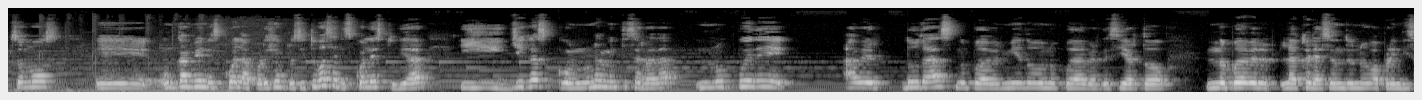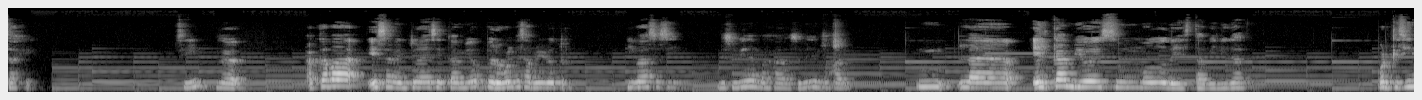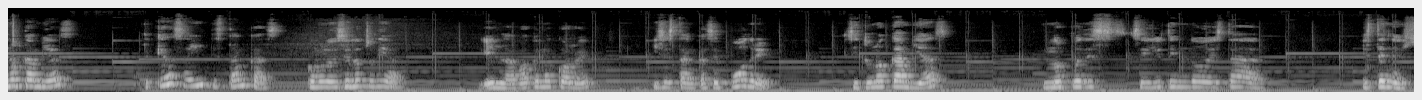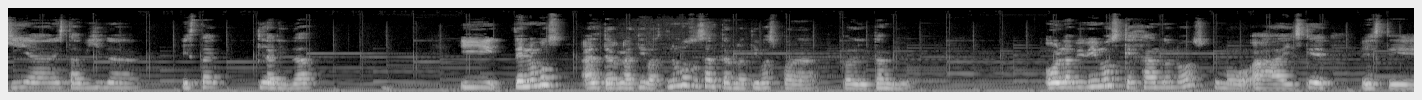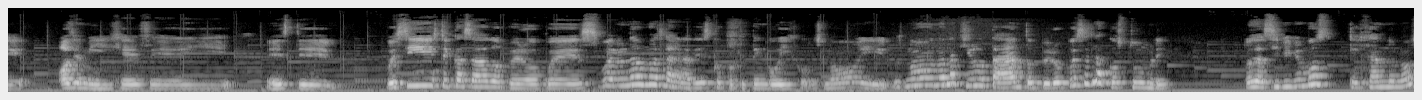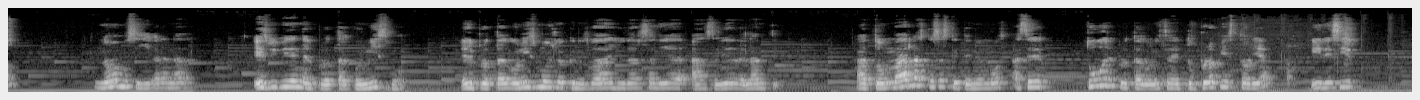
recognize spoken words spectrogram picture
Somos eh, un cambio en la escuela, por ejemplo, si tú vas a la escuela a estudiar y llegas con una mente cerrada, no puede haber dudas, no puede haber miedo, no puede haber desierto, no puede haber la creación de un nuevo aprendizaje. Acaba esa aventura, ese cambio, pero vuelves a abrir otro. Y vas así, de subida en bajada, subida en bajada. Mm, el cambio es un modo de estabilidad. Porque si no cambias, te quedas ahí, te estancas. Como lo decía el otro día, el agua que no corre y se estanca, se pudre. Si tú no cambias, no puedes seguir teniendo esta, esta energía, esta vida, esta claridad. Y tenemos alternativas, tenemos dos alternativas para, para el cambio. O la vivimos quejándonos, como, ay, es que, este, odio a mi jefe y, este, pues sí, estoy casado, pero pues, bueno, nada más le agradezco porque tengo hijos, ¿no? Y pues no, no la quiero tanto, pero pues es la costumbre. O sea, si vivimos quejándonos, no vamos a llegar a nada. Es vivir en el protagonismo. El protagonismo es lo que nos va a ayudar a salir, a salir adelante. A tomar las cosas que tenemos, a ser tú el protagonista de tu propia historia y decir,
